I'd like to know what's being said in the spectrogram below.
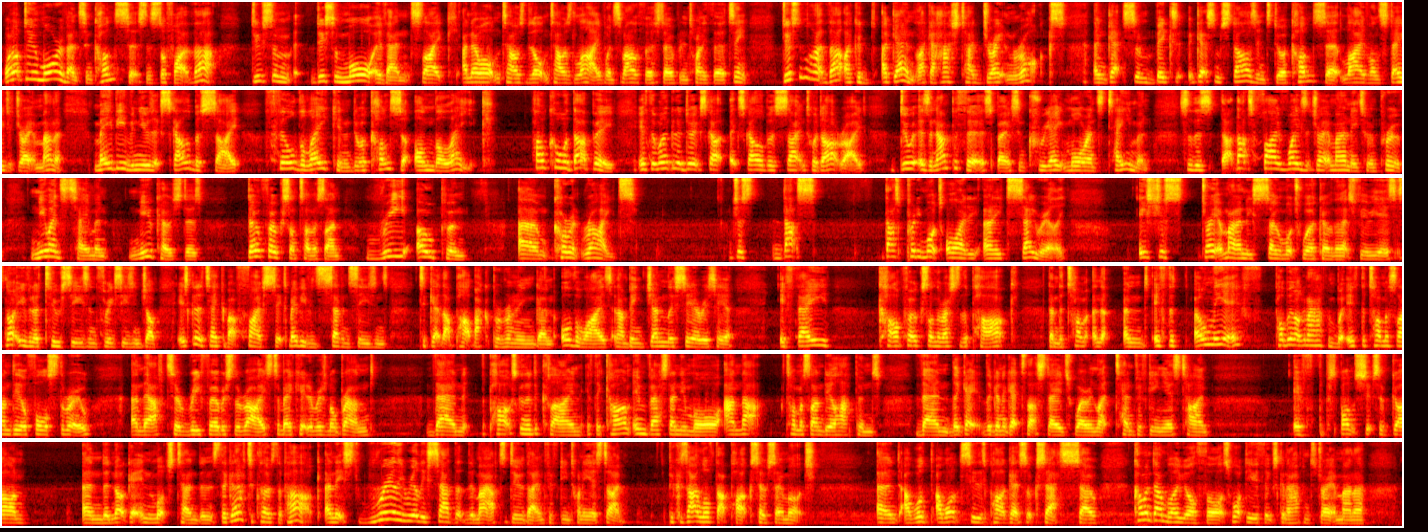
Why not do more events and concerts and stuff like that? Do some do some more events. Like I know Alton Towers did Alton Towers live when Smiler first opened in 2013. Do something like that, like a again like a hashtag Drayton Rocks, and get some big get some stars in to do a concert live on stage at Drayton Manor. Maybe even use Excalibur's site, fill the lake in, and do a concert on the lake. How cool would that be? If they weren't going to do Excal- Excalibur's site into a dark ride, do it as an amphitheatre space and create more entertainment. So there's that, that's five ways that Drayton Manor need to improve. New entertainment, new coasters, don't focus on Thomas Land, reopen um, current rides. Just that's that's pretty much all I, I need to say really. It's just Drayton Manor needs so much work over the next few years. It's not even a two season, three season job. It's going to take about five, six, maybe even seven seasons to get that part back up and running again. Otherwise, and I'm being genuinely serious here, if they can't focus on the rest of the park, then the Tom and and if the only if probably not going to happen, but if the Thomas Land deal falls through and they have to refurbish the rides to make it an original brand, then the park's going to decline. If they can't invest anymore and that Thomas Land deal happens, then they get they're going to get to that stage where in like 10, 15 years time, if the sponsorships have gone and they're not getting much attendance, they're going to have to close the park. And it's really, really sad that they might have to do that in 15, 20 years time. Because I love that park so, so much. And I would, I want to see this park get success. So comment down below your thoughts. What do you think is going to happen to Drayton Manor?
